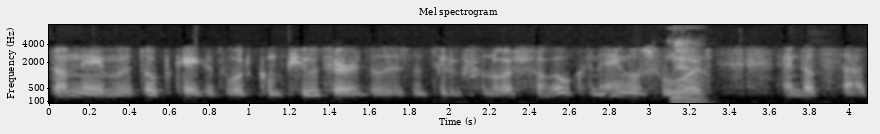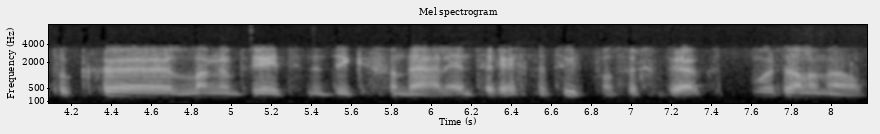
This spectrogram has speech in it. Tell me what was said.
Dan nemen we het op. Kijk, het woord computer, dat is natuurlijk van oorsprong ook een Engels woord. En dat staat ook uh, lang en breed in de dikke vandalen. En terecht natuurlijk, want we gebruiken het woord allemaal.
